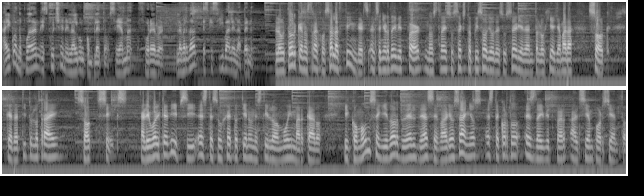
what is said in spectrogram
Ahí cuando puedan, escuchen el álbum completo, se llama Forever. La verdad es que sí vale la pena. El autor que nos trajo Salad Fingers, el señor David Firth, nos trae su sexto episodio de su serie de antología llamada Sock, que de título trae Sock 6. Al igual que Vipsy, este sujeto tiene un estilo muy marcado, y como un seguidor de él de hace varios años, este corto es David Firth al 100%,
